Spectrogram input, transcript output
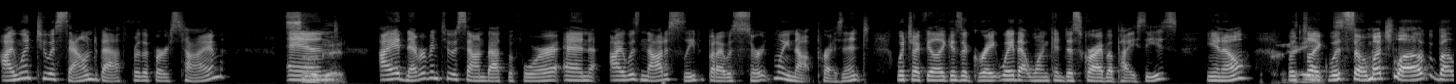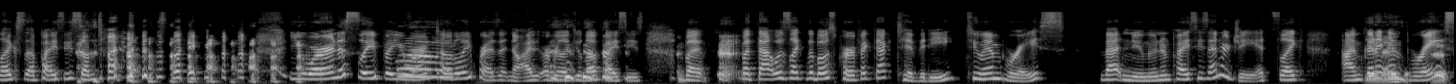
i went to a sound bath for the first time and so I had never been to a sound bath before and I was not asleep, but I was certainly not present, which I feel like is a great way that one can describe a Pisces, you know, right. which like with so much love, but like a Pisces sometimes like you weren't asleep, but you weren't totally present. No, I, I really do love Pisces, but, but that was like the most perfect activity to embrace that new moon and Pisces energy. It's like I'm going to yeah, embrace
